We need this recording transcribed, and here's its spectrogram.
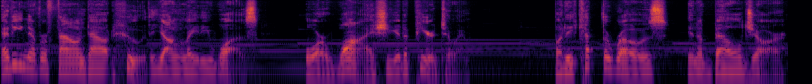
Eddie never found out who the young lady was or why she had appeared to him, but he kept the rose in a bell jar.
